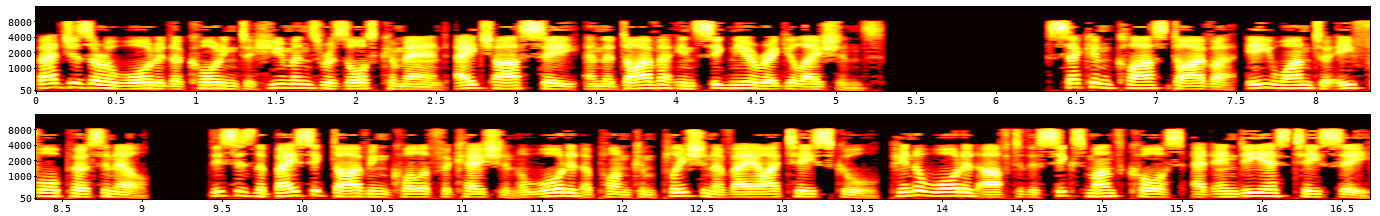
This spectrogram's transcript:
Badges are awarded according to Humans Resource Command (HRC) and the Diver Insignia regulations. Second-class diver, E1 to E4 personnel. This is the basic diving qualification awarded upon completion of AIT school pin awarded after the six-month course at NDSTC.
